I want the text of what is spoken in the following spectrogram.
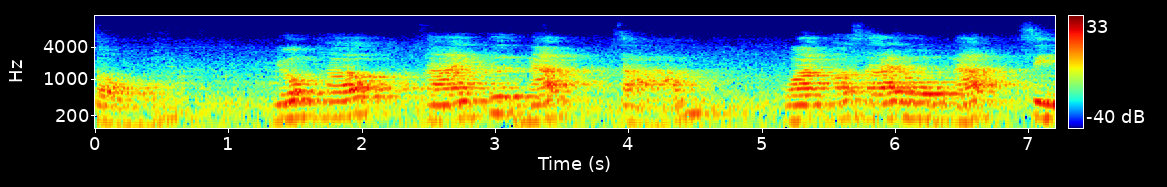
สองยกเท้าซ้ายขึ้นนับสาม วางเท้าซ้ายลงนับสี่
